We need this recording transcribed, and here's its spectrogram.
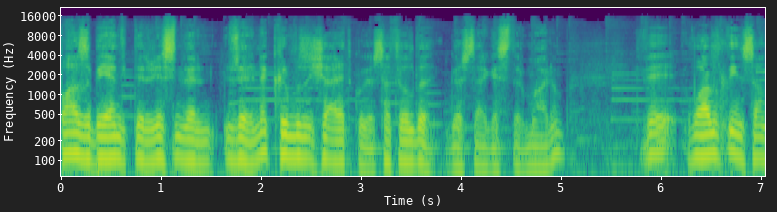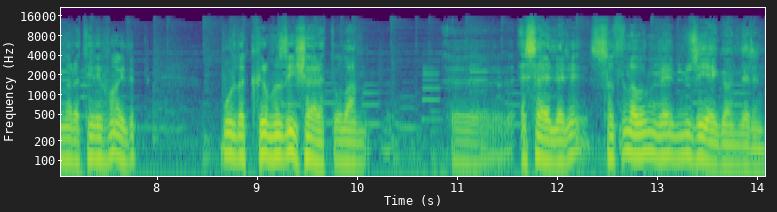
Bazı beğendikleri resimlerin üzerine kırmızı işaret koyuyor. Satıldı göstergesidir malum. Ve varlıklı insanlara telefon edip burada kırmızı işaretli olan e, eserleri satın alın ve müzeye gönderin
